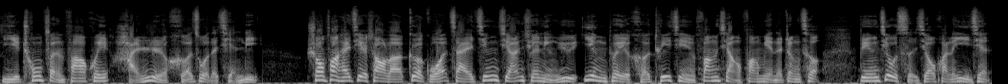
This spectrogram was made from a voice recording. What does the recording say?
以充分发挥韩日合作的潜力。双方还介绍了各国在经济安全领域应对和推进方向方面的政策，并就此交换了意见。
